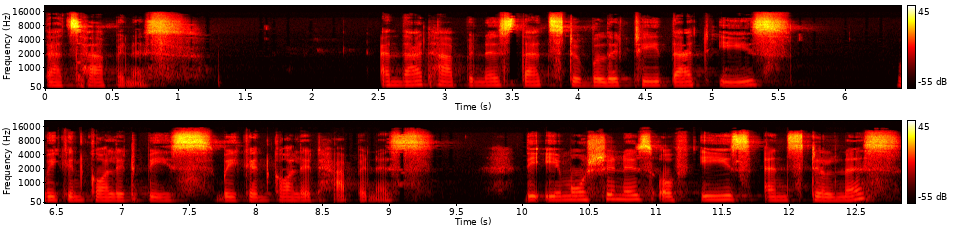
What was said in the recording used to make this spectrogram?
That's happiness. And that happiness, that stability, that ease, we can call it peace, we can call it happiness. The emotion is of ease and stillness,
